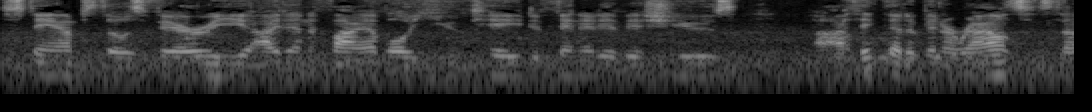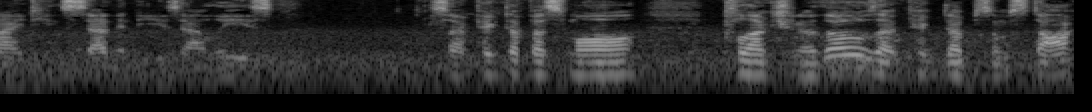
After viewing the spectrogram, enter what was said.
stamps, those very identifiable UK definitive issues. Uh, I think that have been around since the 1970s at least. So I picked up a small collection of those. I picked up some stock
